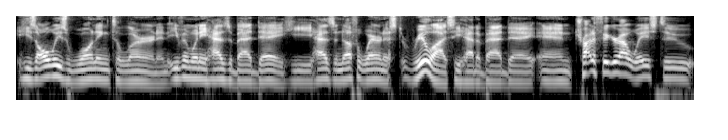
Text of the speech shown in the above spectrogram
he's always wanting to learn, and even when he has a bad day, he has enough awareness to realize he had a bad day and try to figure out ways to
